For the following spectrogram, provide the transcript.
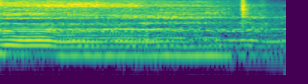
a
